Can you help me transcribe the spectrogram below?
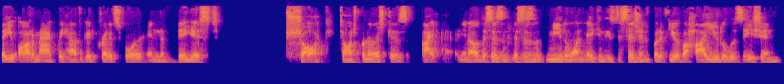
that you automatically have a good credit score. And the biggest shock to entrepreneurs, because I, you know, this isn't this isn't me the one making these decisions, but if you have a high utilization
